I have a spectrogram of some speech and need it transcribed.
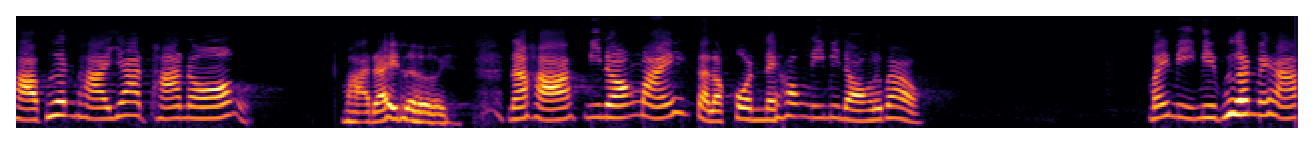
พาเพื่อนพาญาติพาน้อง มาได้เลยนะคะ มีน้องไหมแต่ละคนในห้องนี้มีน้องหรือเปล่า ไม่มีมีเพื่อนไหมคะ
